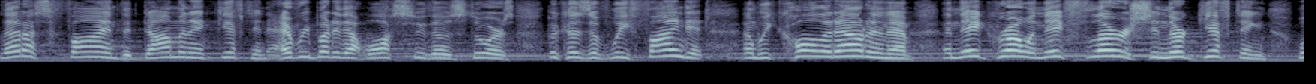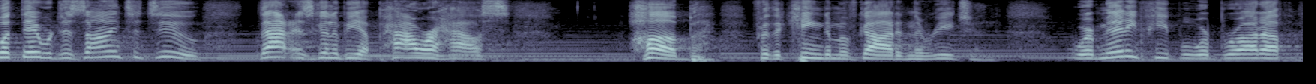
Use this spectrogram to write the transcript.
let us find the dominant gift in everybody that walks through those doors because if we find it and we call it out in them and they grow and they flourish in their gifting, what they were designed to do, that is going to be a powerhouse hub for the kingdom of God in the region where many people were brought up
